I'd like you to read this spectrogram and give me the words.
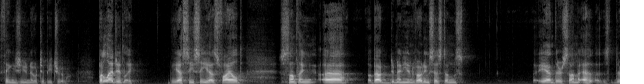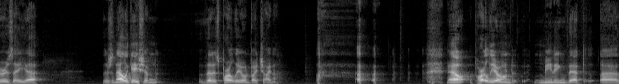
things you know to be true. But allegedly, the SEC has filed something uh, about Dominion voting systems, and there's some uh, there is a uh, there's an allegation that is partly owned by China. now, partly owned meaning that uh,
